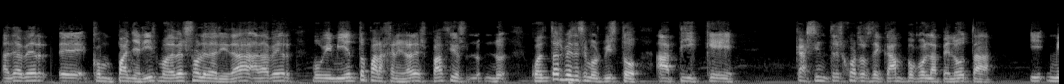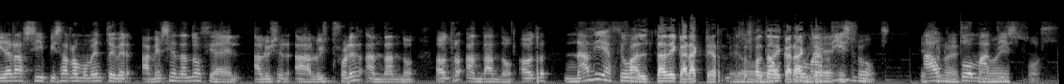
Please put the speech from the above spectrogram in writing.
Ha de haber eh, compañerismo, ha de haber solidaridad, ha de haber movimiento para generar espacios. ¿Cuántas veces hemos visto a Piqué casi en tres cuartos de campo con la pelota? Y mirar así, pisarlo un momento y ver a Messi andando hacia él, a Luis, a Luis Suárez andando, a otro andando, a otro. Nadie hace un. Falta de carácter. Eso es falta de carácter. Automatismos. automatismos.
